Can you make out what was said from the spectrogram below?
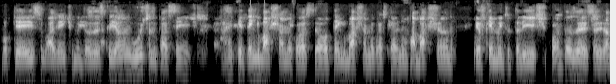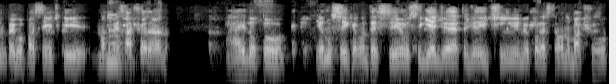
Porque isso a gente muitas vezes cria angústia no paciente. Ai, que tem que baixar meu colesterol, tem que baixar meu colesterol, não tá baixando. Eu fiquei muito triste. Quantas vezes você já não pegou o paciente que manda hum. mensagem chorando? Ai, doutor, eu não sei o que aconteceu. Eu segui a dieta direitinho e meu colesterol não baixou.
